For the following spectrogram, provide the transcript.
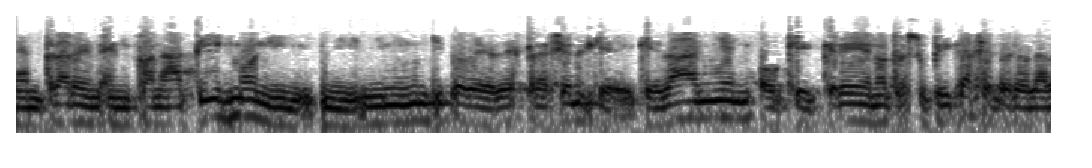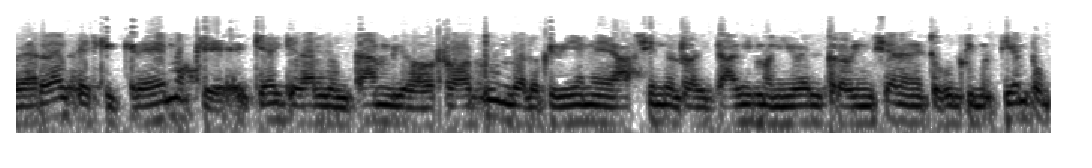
entrar en, fanatismo ni, ni, ningún tipo de, expresiones que, dañen o que creen otra suplicacia, pero la verdad es que creemos que hay que darle un cambio rotundo lo que viene haciendo el radicalismo a nivel provincial en estos últimos tiempos.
